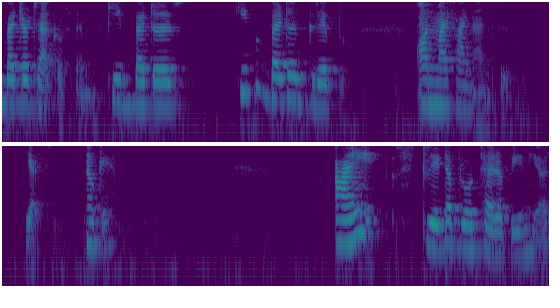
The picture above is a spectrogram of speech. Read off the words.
better track of them. Keep better keep a better grip on my finances. Yes. Okay. I straight up wrote therapy in here.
